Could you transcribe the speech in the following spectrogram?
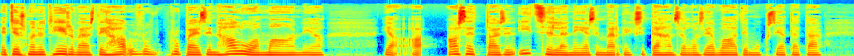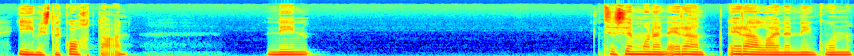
että jos mä nyt hirveästi ha- rupeisin haluamaan ja, ja asettaisin itselleni esimerkiksi tähän sellaisia vaatimuksia tätä ihmistä kohtaan, niin se semmoinen erään, eräänlainen niin kuin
